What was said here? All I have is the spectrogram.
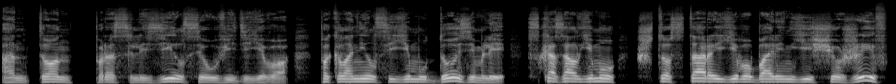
Антон прослезился, увидя его, поклонился ему до земли, сказал ему, что старый его барин еще жив,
